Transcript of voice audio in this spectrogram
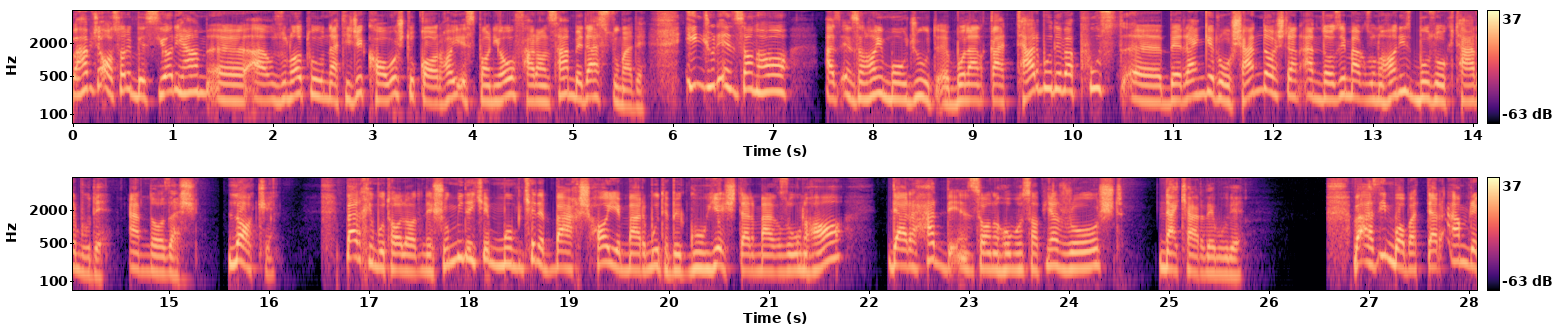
و همچنین آثار بسیاری هم از اونها تو نتیجه کاوش تو قارهای اسپانیا و فرانسه هم به دست اومده. اینجور انسان ها از انسانهای موجود بلند قدتر بوده و پوست به رنگ روشن داشتن. اندازه مغزونه ها نیز بزرگتر بوده اندازش. لاکن. برخی مطالعات نشون میده که ممکنه بخش های مربوط به گویش در مغز ها در حد انسان هوموساپین رشد نکرده بوده. و از این بابت در امر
